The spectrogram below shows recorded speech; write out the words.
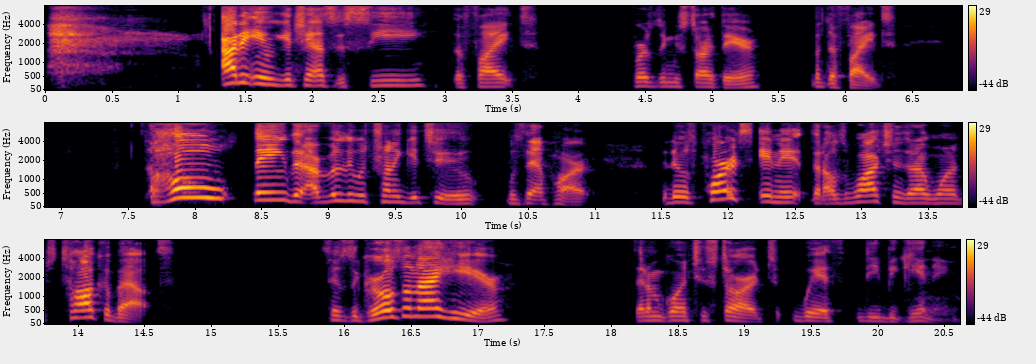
I didn't even get a chance to see the fight First, let me start there. But the fight. the whole thing that I really was trying to get to was that part. But there was parts in it that I was watching that I wanted to talk about. Since the girls are not here, then I'm going to start with the beginning.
